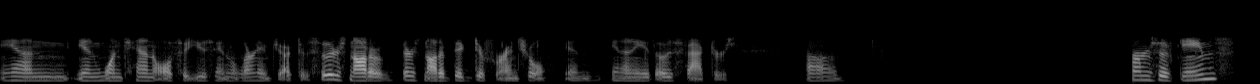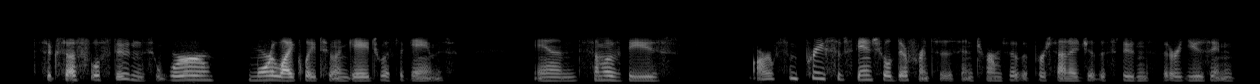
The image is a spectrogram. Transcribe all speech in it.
and in 110 also using the learning objectives. So there's not a there's not a big differential in in any of those factors. Um, in terms of games, successful students were more likely to engage with the games. And some of these are some pretty substantial differences in terms of the percentage of the students that are using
